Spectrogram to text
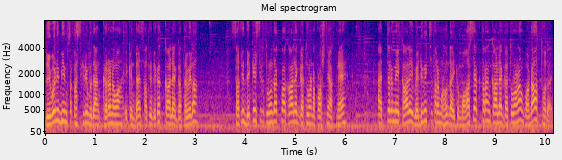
දෙවනි බිම් සකස් කිරීම දැන් කරනවා. ඒකෙන් දැන් සති දෙකක් කාලයක් ගත වෙලා සති දෙකේ සිට තුන දක්වා කාලයක් ගත වුණාට ප්‍රශ්නයක් නැහැ. ඇත්තට මේ කාලේ වැඩි වෙච්ච තරම හොඳයි. ඒක මාසයක් තරම් කාලයක් ගත වුණා නම් වඩාත් හොඳයි.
